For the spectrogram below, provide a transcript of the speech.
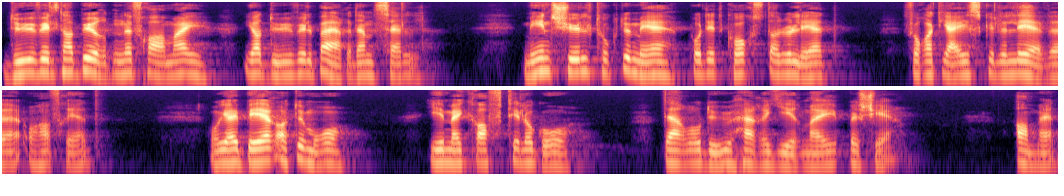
Du vil ta byrdene fra meg, ja, du vil bære dem selv. Min skyld tok du med på ditt kors da du led, for at jeg skulle leve og ha fred. Og jeg ber at du må gi meg kraft til å gå, der hvor du, Herre, gir meg beskjed. Amen.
